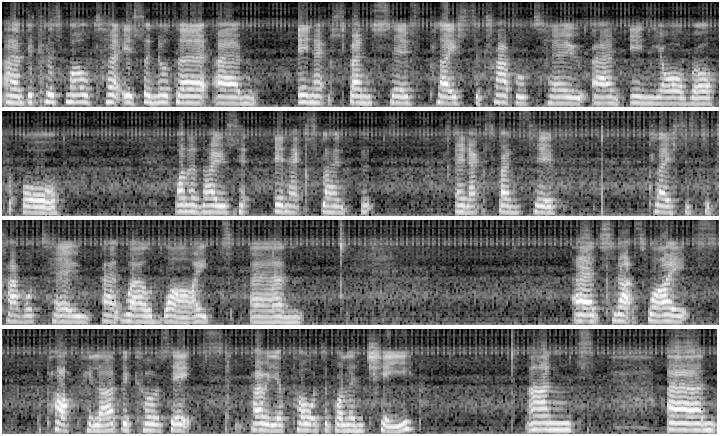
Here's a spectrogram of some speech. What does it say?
um, because Malta is another um, inexpensive place to travel to um, in Europe or one of those inexpensive inexpensive places to travel to uh, worldwide. Um, uh, so that's why it's popular because it's very affordable and cheap. And um,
